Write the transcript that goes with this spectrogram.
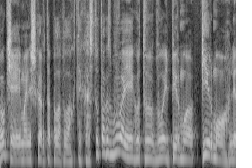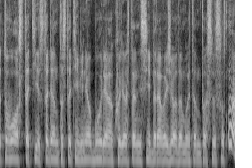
Ok, man iš karto palapalauk, tai kas tu toks buvo, jeigu tu buvai pirmo, pirmo Lietuvos staty, studentų statybinio būrio, kurios ten į Sibirą važiuodavo, ten tos visus, na,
